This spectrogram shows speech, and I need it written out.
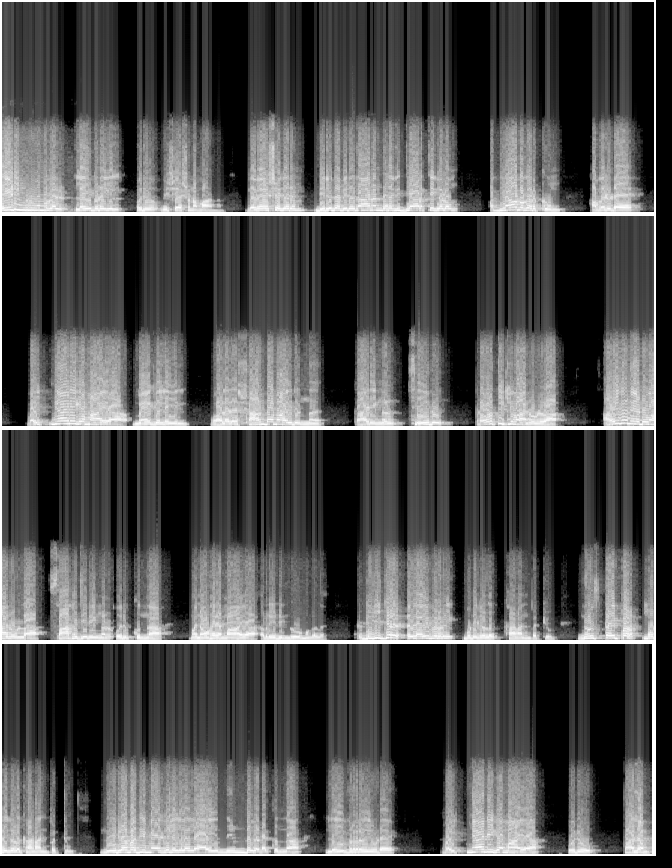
റീഡിംഗ് റൂമുകൾ ലൈബ്രറിയിൽ ഒരു വിശേഷണമാണ്. ഗവേഷകരും ബിരുദ ബിരുദാനന്തര വിദ്യാർത്ഥികളും അധ്യാപകർക്കും അവരുടെ വൈജ്ഞാനികമായ മേഖലയിൽ വളരെ ശാന്തമായിരുന്ന് കാര്യങ്ങൾ ചെയ്ത് പ്രവർത്തിക്കുവാനുള്ള അറിവ് നേടുവാനുള്ള സാഹചര്യങ്ങൾ ഒരുക്കുന്ന മനോഹരമായ റീഡിംഗ് റൂമുകൾ ഡിജിറ്റൽ ലൈബ്രറി മുറികൾ കാണാൻ പറ്റും. ന്യൂസ് പേപ്പർ മുറികൾ കാണാൻ പറ്റും. നിരവധി മേഖലകളിലായി നീണ്ടുകിടക്കുന്ന ലൈബ്രറിയുടെ വൈജ്ഞാനികമായ ഒരു തലം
